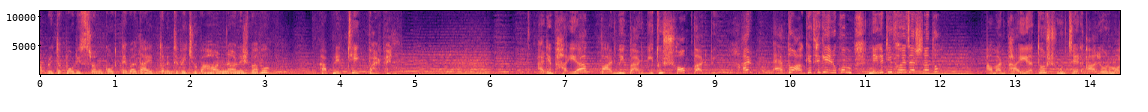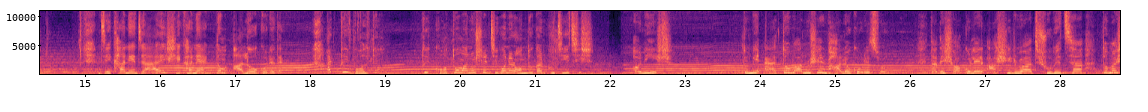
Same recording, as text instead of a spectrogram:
আপনি তো পরিশ্রম করতে বা দায়িত্ব নিতে পিছু পা হন না অনিশ বাবু আপনি ঠিক পারবেন। আরে ভাইয়া পারবি পারবি তুই সব পারবি। আর এত আগে থেকে এরকম নেগেটিভ হয়ে যাস না তো? আমার ভাইয়া তো সূর্যের আলোর মতো। যেখানে যায় সেখানে একদম আলো করে দেয়। আর তুই বলতো তুই কত মানুষের জীবনের অন্ধকার ঘুচিয়েছিস? অনিশ তুমি এত মানুষের ভালো করেছ। তাদের সকলের আশীর্বাদ শুভেচ্ছা তোমার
